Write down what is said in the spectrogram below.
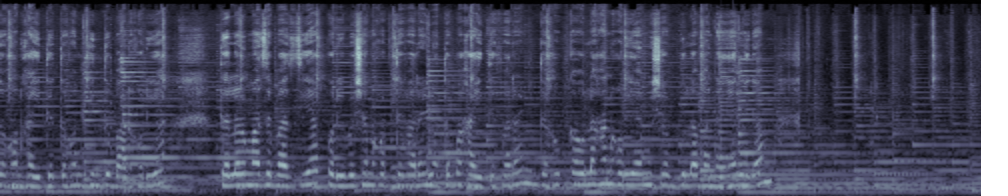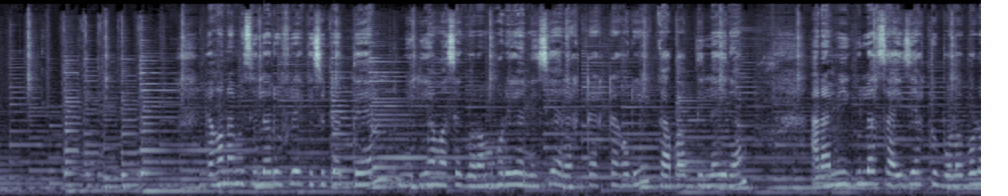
যখন খাইতে, তখন কিন্তু বার করিয়া তেলের মাঝে ভাজিয়া পরিবেশন করতে পারেন অথবা খাইতে পারেন। দেখো কাউলাখান করিয়া আমি সবগুলা বানাইয়া নিলাম। এখন আমি চুলার উপরে কিছুটা তেল মিডিয়াম আছে গরম করিয়া নিছি আর একটা একটা করি কাবাব দিলাইরাম আর আমি এগুলা সাইজে একটু বড় বড়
